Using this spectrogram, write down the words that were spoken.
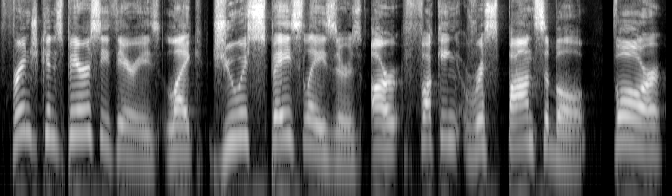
fringe conspiracy theories like Jewish space lasers are fucking responsible for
